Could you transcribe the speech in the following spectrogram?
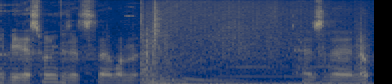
Maybe this one, because it's the one that has the... Nope.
